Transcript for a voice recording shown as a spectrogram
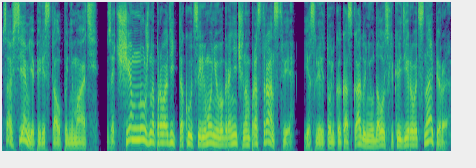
Совсем я перестал понимать, зачем нужно проводить такую церемонию в ограниченном пространстве, если только каскаду не удалось ликвидировать снайпера.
